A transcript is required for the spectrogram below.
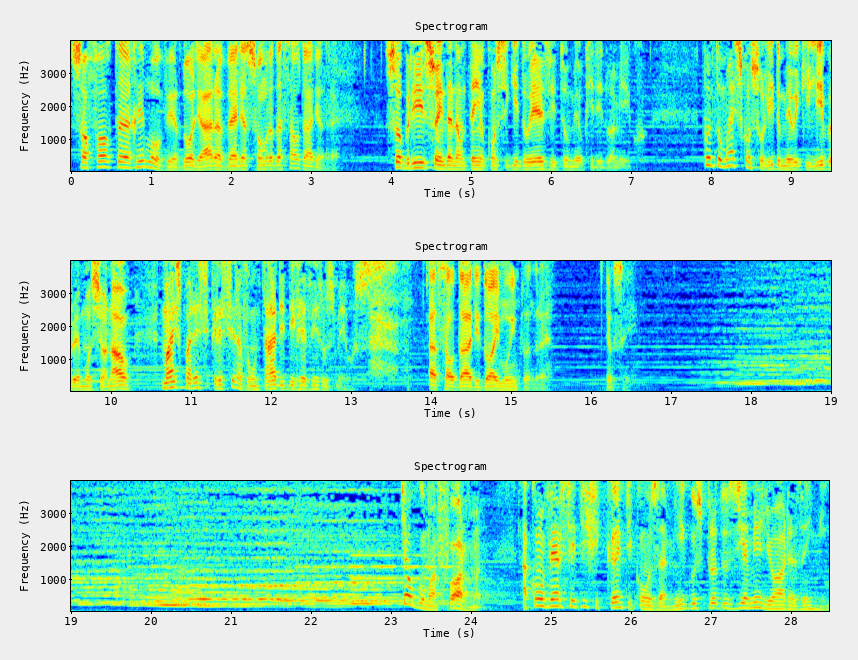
Só falta remover do olhar a velha sombra da saudade, André. Sobre isso ainda não tenho conseguido êxito, meu querido amigo. Quanto mais consolido meu equilíbrio emocional, mais parece crescer a vontade de rever os meus. A saudade dói muito, André. Eu sei. De alguma forma, a conversa edificante com os amigos produzia melhoras em mim.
